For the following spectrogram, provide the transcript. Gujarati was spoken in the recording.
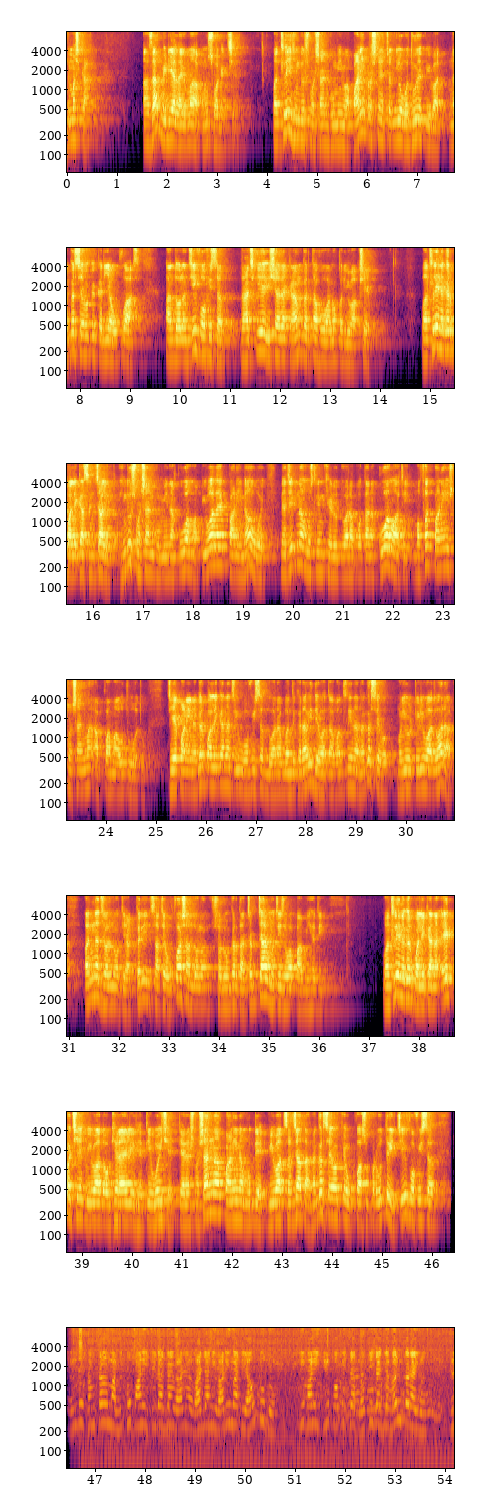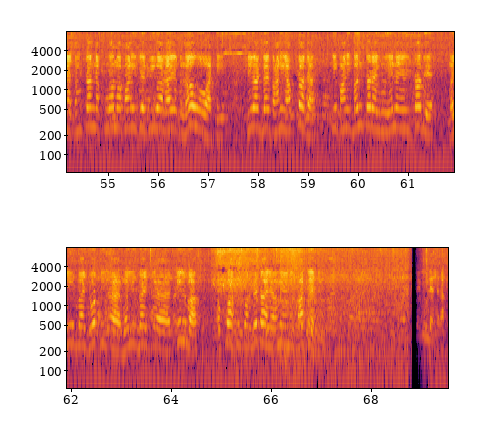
નમસ્કાર. આઝાદ મીડિયા લાઈવમાં આપનું સ્વાગત છે. પંથલી હિન્દુ સ્મશાન ભૂમિમાં પાણી પ્રશ્ને ચગ્યો વધુ એક વિવાદ. નગરસેવકે કર્યા ઉપવાસ. આંદોલન ચીફ ઓફિસર રાજકીય ઇશારે કામ કરતા હોવાનો કર્યો આક્ષેપ. પંથલી નગરપાલિકા સંચાલિત હિન્દુ સ્મશાન ભૂમિના કૂવામાં પીવાલાયક પાણી ન હોય, નજીકના મુસ્લિમ ખેડૂત દ્વારા પોતાના કૂવામાંથી મફત પાણી સ્મશાનમાં આપવામાં આવતું હતું. જે પાણી નગરપાલિકાના ચીફ ઓફિસર દ્વારા બંધ કરાવી દેવાતા વંથલીના નગરસેવક મયુર ટીલવા દ્વારા અન્ન જળનો ત્યાગ કરી સાથે ઉપવાસ આંદોલન શરૂ કરતા ચકચાર મચી જવા પામી હતી. વંથલી નગરપાલિકાના એક પછી એક વિવાદો ઘેરાયેલી રહેતી હોય છે. ત્યારે સ્મશાનના પાણીના મુદ્દે વિવાદ સર્જાતા નગરસેવકે ઉપવાસ ઉપર ઉતરી ચીફ ઓફિસર હિન્દુ સમતળમાં મીઠું પાણી સિરાજભાઈ વાજાની વાડીમાંથી આવતું હતું. એ પાણી ચીફ ઓફિસર ધોતી સાહેબે બંધ કરાવ્યું. અને સમતાનના કૂવામાં પાણી જે પીવા લાયક ન હોવાથી સિરાજભાઈ પાણી આપતા હતા. એ પાણી બંધ કરાવ્યું એને હિસાબે મયુરભાઈ જોતી મયુરભાઈ ટીલવા ઉપવાસ ઉપર બેઠા છે. અમે એની સાથે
